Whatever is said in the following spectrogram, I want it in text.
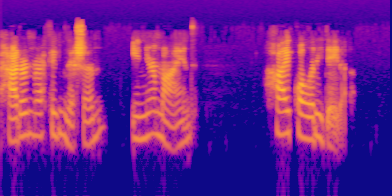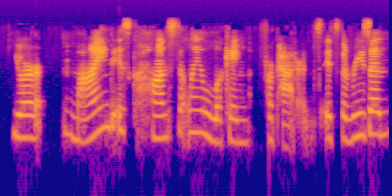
pattern recognition in your mind high quality data. Your mind is constantly looking for patterns. It's the reason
